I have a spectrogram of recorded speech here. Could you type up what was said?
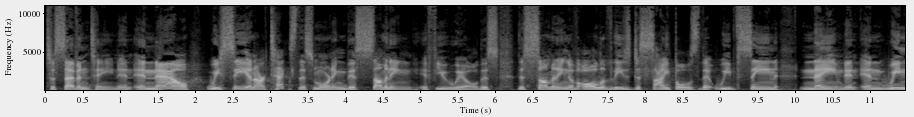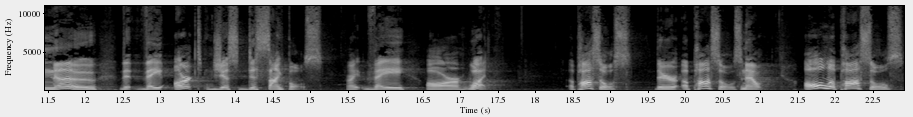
to 17. And, and now we see in our text this morning this summoning, if you will, this, this summoning of all of these disciples that we've seen named. And, and we know that they aren't just disciples, right? They are what? Apostles they're apostles. Now, all apostles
